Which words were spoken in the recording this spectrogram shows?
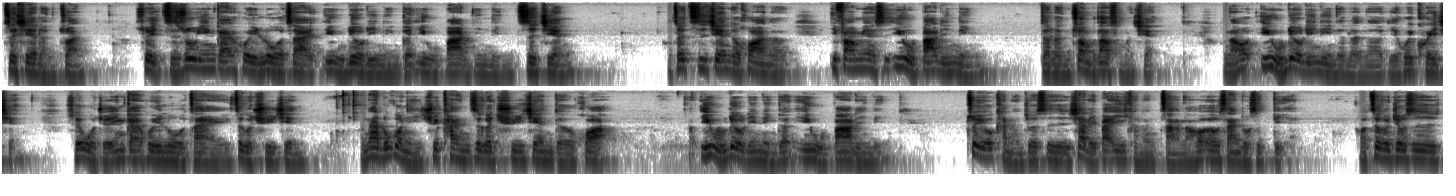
这些人赚，所以指数应该会落在一五六零零跟一五八零零之间。这之间的话呢，一方面是一五八零零。的人赚不到什么钱，然后一五六零零的人呢也会亏钱，所以我觉得应该会落在这个区间。那如果你去看这个区间的话，一五六零零跟一五八零零最有可能就是下礼拜一可能涨，然后二三都是跌。哦，这个就是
